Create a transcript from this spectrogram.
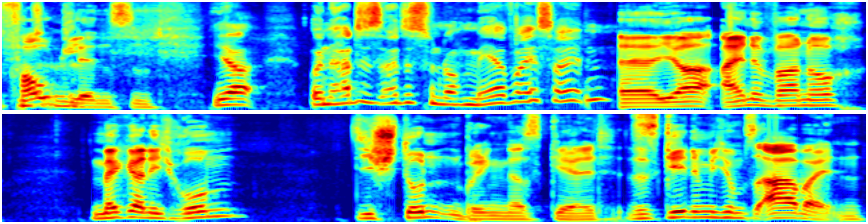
V-Glänzen. Ja, und hattest, hattest du noch mehr Weisheiten? Äh, ja, eine war noch, mecker nicht rum, die Stunden bringen das Geld. Es geht nämlich ums Arbeiten.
